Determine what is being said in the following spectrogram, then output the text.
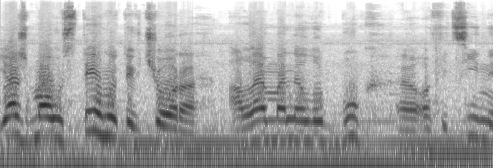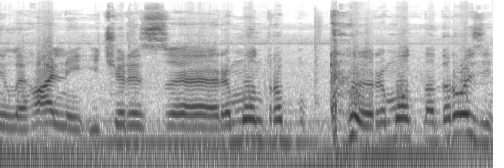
я ж мав встигнути вчора, але в мене локбук е, офіційний, легальний, і через ремонт, роб- ремонт на дорозі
